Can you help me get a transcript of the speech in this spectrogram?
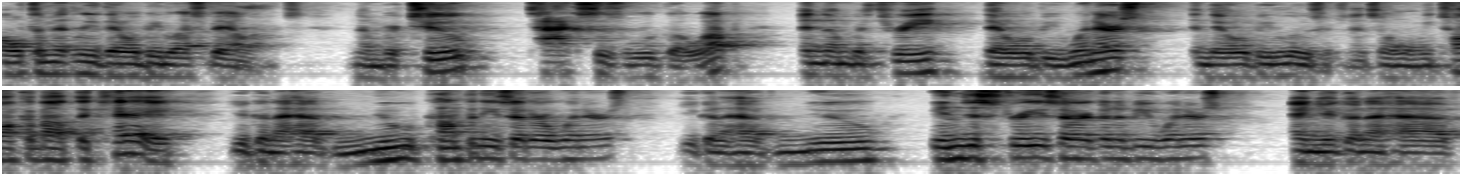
ultimately, there will be less bailouts. Number two, taxes will go up. And number three, there will be winners and there will be losers. And so when we talk about the K, you're going to have new companies that are winners. You're going to have new industries that are going to be winners. And you're going to have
